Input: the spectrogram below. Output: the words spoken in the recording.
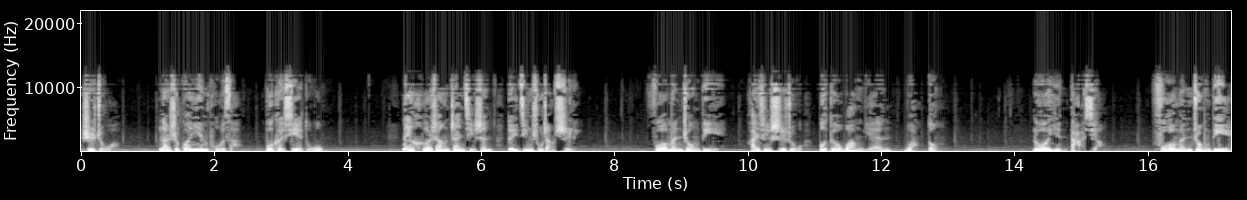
施主，那是观音菩萨，不可亵渎。”那和尚站起身，对金署长施礼：“佛门重地，还请施主不得妄言妄动。”罗隐大笑：“佛门重地，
